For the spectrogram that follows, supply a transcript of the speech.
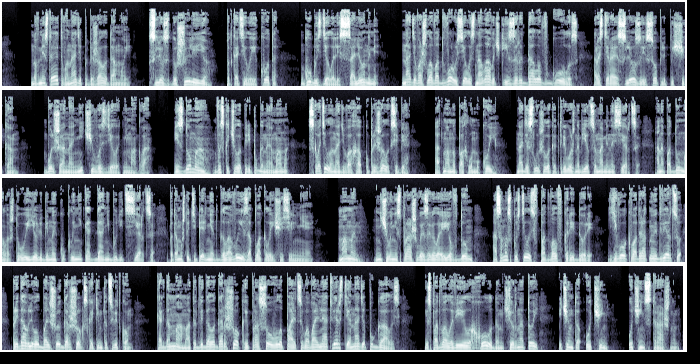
Но вместо этого Надя побежала домой. Слезы душили ее, подкатила икота, губы сделались солеными. Надя вошла во двор, уселась на лавочке и зарыдала в голос, растирая слезы и сопли по щекам. Больше она ничего сделать не могла. Из дома выскочила перепуганная мама, схватила Надю в охапку, прижала к себе. От мамы пахло мукой. Надя слышала, как тревожно бьется мамино сердце. Она подумала, что у ее любимой куклы никогда не будет сердца, потому что теперь нет головы, и заплакала еще сильнее. Мама, ничего не спрашивая, завела ее в дом, а сама спустилась в подвал в коридоре. Его квадратную дверцу придавливал большой горшок с каким-то цветком. Когда мама отодвигала горшок и просовывала пальцы в овальное отверстие, Надя пугалась. Из подвала веяло холодом, чернотой и чем-то очень, очень страшным.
